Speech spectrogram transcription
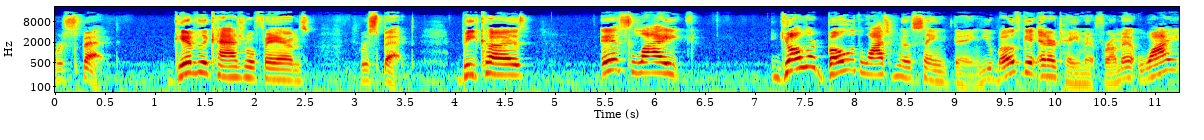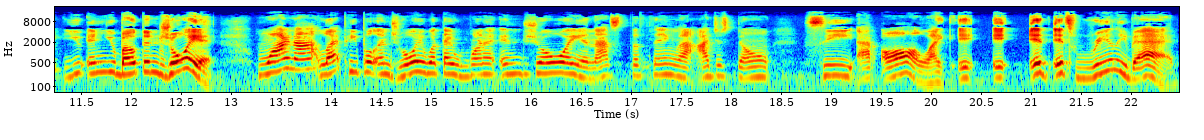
respect. Give the casual fans respect because it's like y'all are both watching the same thing. You both get entertainment from it. Why you and you both enjoy it. Why not let people enjoy what they want to enjoy? And that's the thing that I just don't see at all. Like it it, it it's really bad.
